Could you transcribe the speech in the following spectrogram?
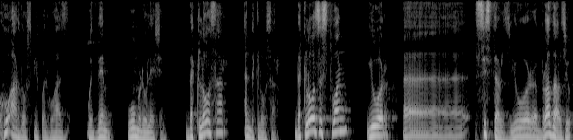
who are those people who has with them womb relation? The closer and the closer. The closest one, your uh, sisters, your brothers, you,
